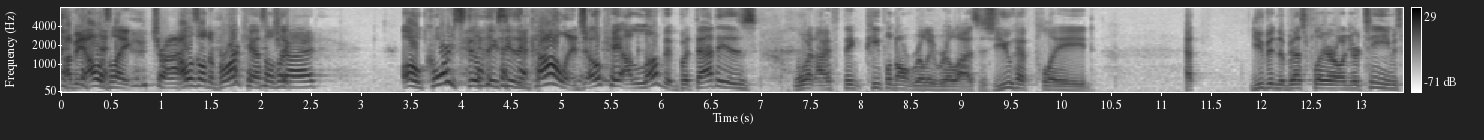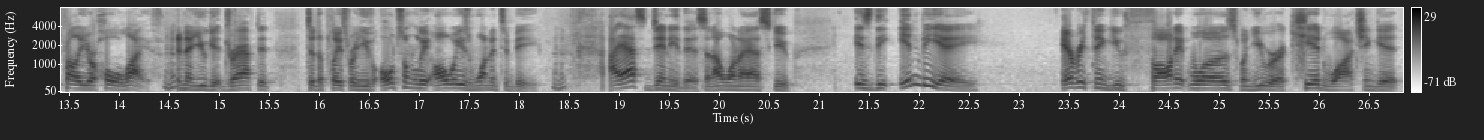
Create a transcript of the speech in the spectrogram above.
I mean, I was like, I was on the broadcast. I was tried. like, oh, Corey still thinks he's in college. Okay, I love it. But that is what I think people don't really realize is you have played. At, you've been the best player on your team. It's probably your whole life, mm-hmm. and then you get drafted to the place where you've ultimately always wanted to be. Mm-hmm. I asked Deni this, and I want to ask you is the NBA everything you thought it was when you were a kid watching it,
